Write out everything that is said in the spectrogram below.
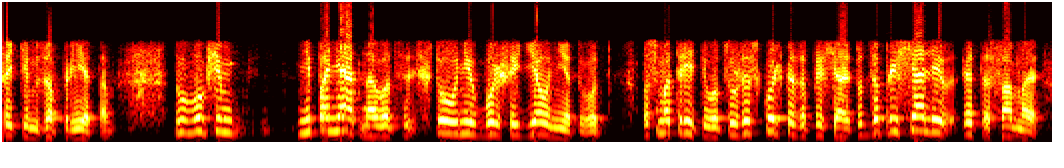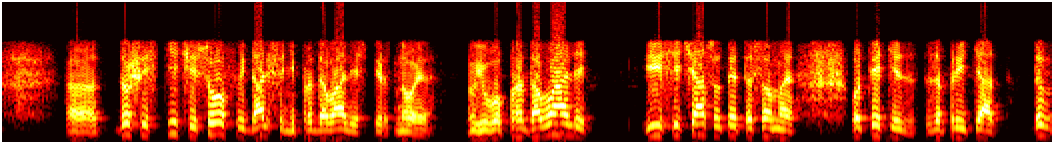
с этим запретом. Ну, в общем, непонятно, вот что у них больше дел нет. Вот посмотрите, вот уже сколько запрещают. Вот запрещали это самое э, до шести часов и дальше не продавали спиртное. Ну, его продавали. И сейчас вот это самое, вот эти запретят. Да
